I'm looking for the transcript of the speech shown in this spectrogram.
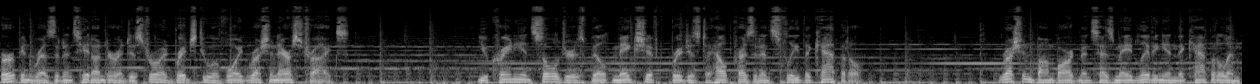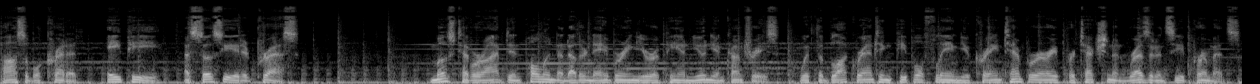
Irpin residents hid under a destroyed bridge to avoid Russian airstrikes. Ukrainian soldiers built makeshift bridges to help residents flee the capital. Russian bombardments has made living in the capital impossible credit, AP, Associated Press. Most have arrived in Poland and other neighboring European Union countries, with the bloc granting people fleeing Ukraine temporary protection and residency permits.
